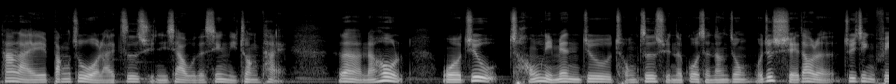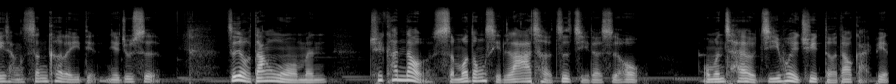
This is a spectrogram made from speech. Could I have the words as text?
他来帮助我来咨询一下我的心理状态。那然后我就从里面就从咨询的过程当中，我就学到了最近非常深刻的一点，也就是只有当我们去看到什么东西拉扯自己的时候。我们才有机会去得到改变。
